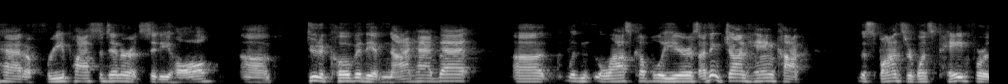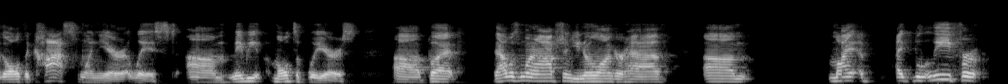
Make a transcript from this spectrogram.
had a free pasta dinner at City Hall. Um, due to COVID, they have not had that uh, within the last couple of years. I think John Hancock, the sponsor, once paid for all the costs one year at least, um, maybe multiple years. Uh, but that was one option you no longer have. Um, my, I believe for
